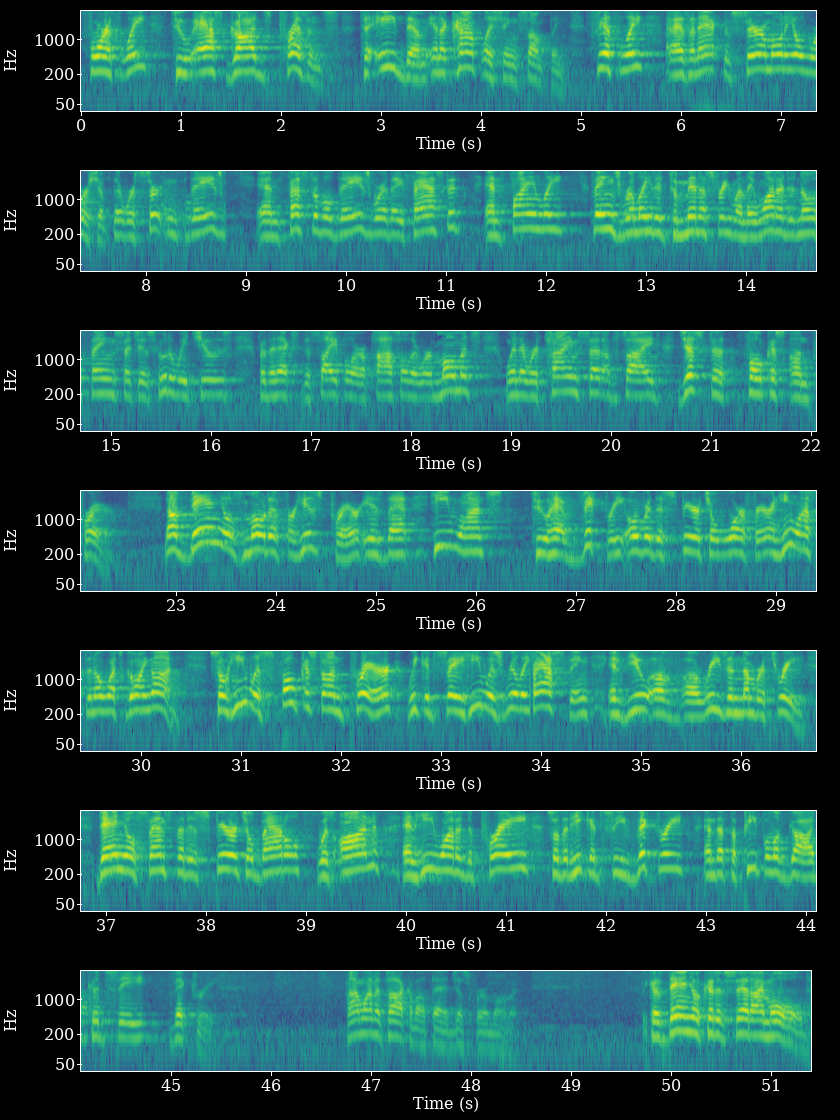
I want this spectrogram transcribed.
Fourthly, to ask God's presence to aid them in accomplishing something. Fifthly, as an act of ceremonial worship, there were certain days and festival days where they fasted. And finally, things related to ministry when they wanted to know things such as who do we choose for the next disciple or apostle. There were moments when there were times set aside just to focus on prayer. Now, Daniel's motive for his prayer is that he wants to have victory over this spiritual warfare, and he wants to know what's going on. So he was focused on prayer. We could say he was really fasting in view of uh, reason number three. Daniel sensed that his spiritual battle was on, and he wanted to pray so that he could see victory and that the people of God could see victory. I want to talk about that just for a moment. Because Daniel could have said, I'm old.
